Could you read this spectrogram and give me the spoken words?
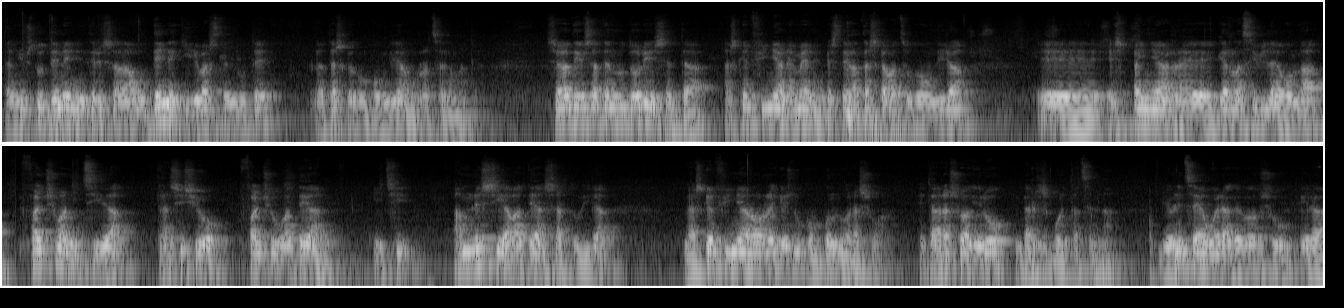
Eta ni uste dut denen interesa dago, denek irabazten dute gatazka konponbidean urratzak ematea. Zeratik esaten dut hori, eta azken finean hemen beste gatazka batzuk egon dira, e, Espainiar e, gerla zibila egon da, faltsuan itzi da, transizio faltsu batean itzi, amnesia batean sartu dira, azken finean horrek ez du konpondu arazoa. Eta arazoa gero berriz bueltatzen da. Biolentza egoera gero zu era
